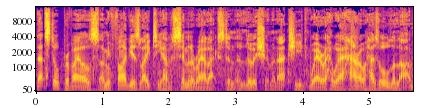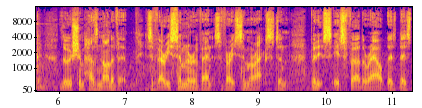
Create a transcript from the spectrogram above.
that still prevails. I mean, five years later, you have a similar rail accident at Lewisham, and actually, where where Harrow has all the luck, Lewisham has none of it. It's a very similar event. It's a very similar accident, but it's it's further out. There's there's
